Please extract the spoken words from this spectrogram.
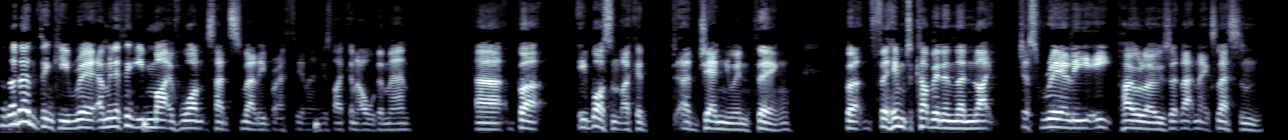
I don't think he really. I mean, I think he might have once had smelly breath. You know, he was like an older man, uh, but he wasn't like a, a genuine thing. But for him to come in and then like just really eat polos at that next lesson,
